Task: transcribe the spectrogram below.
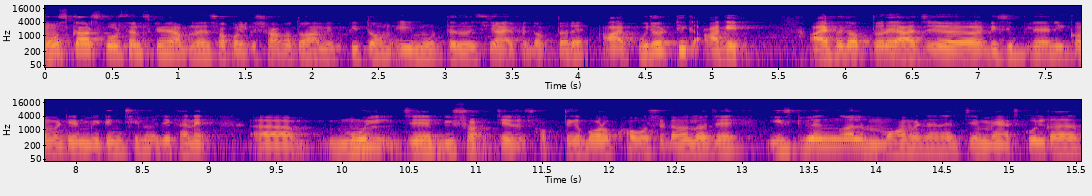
নমস্কার স্পোর্টস অ্যান্ড স্ক্রিনে আপনাদের সকলকে স্বাগত। আমি প্রীতম এই মুহূর্তে রয়েছি আইএফএ দপ্তরে। আর পুজোর ঠিক আগে আইএফএ দপ্তরে আজ ডিসিপ্লিনারি কমিটির মিটিং ছিল যেখানে মূল যে বিষয় যে সব থেকে বড় খবর সেটা হলো যে ইস্টবেঙ্গল মোহামেডানের যে ম্যাচ কলকাতা আহ,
